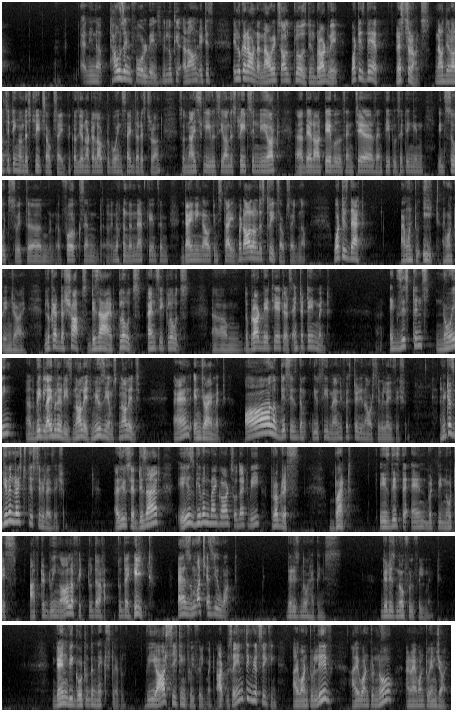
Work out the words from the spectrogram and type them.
and in a thousandfold ways, if you look around, it is you look around and now it's all closed in Broadway. What is there? Restaurants. Now they're all sitting on the streets outside because you're not allowed to go inside the restaurant. So nicely you will see on the streets in New York uh, there are tables and chairs and people sitting in, in suits with um, forks and uh, you know and napkins and dining out in style, but all on the streets outside now. What is that? I want to eat. I want to enjoy. Look at the shops, desire, clothes, fancy clothes, um, the Broadway theaters, entertainment, existence, knowing, and big libraries, knowledge, museums, knowledge, and enjoyment. All of this is the you see manifested in our civilization and it has given rise to this civilization. As you said, desire is given by God so that we progress. But is this the end? But we notice after doing all of it to the, to the hilt, as much as you want, there is no happiness, there is no fulfillment. Then we go to the next level. We are seeking fulfillment. The same thing we are seeking. I want to live, I want to know, and I want to enjoy.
